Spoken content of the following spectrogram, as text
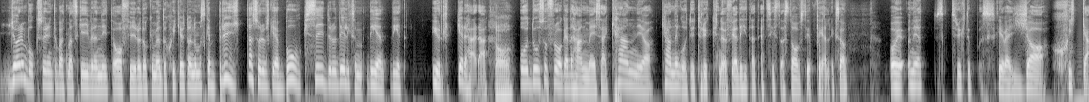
gör en bok så är det inte bara att man skriver den i ett A4-dokument och skickar ut den, man ska bryta så du ska göra boksidor och det är, liksom, det är, det är ett yrke det här. Ja. Och då så frågade han mig så här, kan, jag, kan den gå till tryck nu? För jag hade hittat ett sista stavsteg fel. Liksom. Och, och när jag tryckte på skrev jag ja, skicka.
